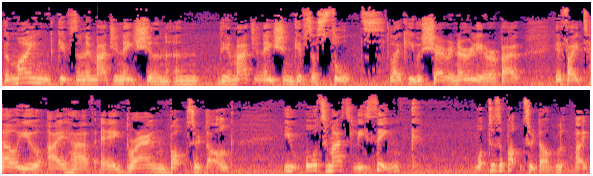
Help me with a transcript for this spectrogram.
the mind gives an imagination, and the imagination gives us thoughts. Like he was sharing earlier about if I tell you I have a brown boxer dog, you automatically think, what does a boxer dog look like?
